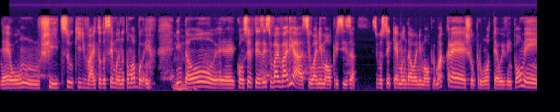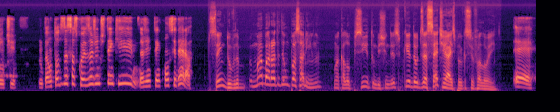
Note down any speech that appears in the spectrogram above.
Né, ou um shih tzu que vai toda semana tomar banho. Uhum. Então, é, com certeza isso vai variar. Se o animal precisa se você quer mandar o animal para uma creche ou para um hotel eventualmente. Então, todas essas coisas a gente tem que, a gente tem que considerar. Sem dúvida. Mais barato é ter um passarinho, né? uma calopsita, um bichinho desse, porque deu 17 reais pelo que você falou aí. É,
